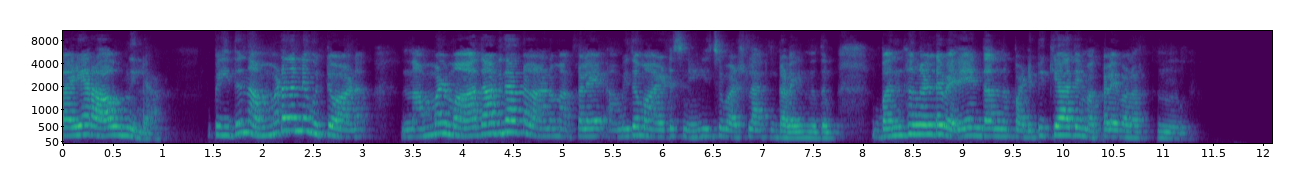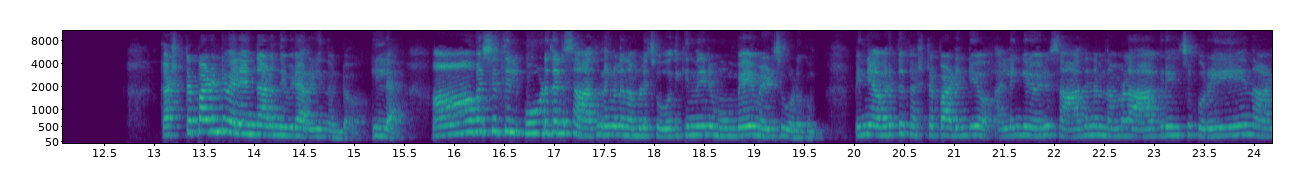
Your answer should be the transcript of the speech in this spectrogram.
തയ്യാറാവുന്നില്ല. അപ്പൊ ഇത് നമ്മുടെ തന്നെ കുറ്റമാണ്. നമ്മൾ മാതാപിതാക്കളാണ് മക്കളെ അമിതമായിട്ട് സ്നേഹിച്ച് വഷളാക്കി കളയുന്നതും ബന്ധങ്ങളുടെ വില എന്താണെന്ന് പഠിപ്പിക്കാതെ മക്കളെ വളർത്തുന്നതും. കഷ്ടപ്പാടിന്റെ വില എന്താണെന്ന് ഇവർ അറിയുന്നുണ്ടോ? ഇല്ല. ആവശ്യത്തിൽ കൂടുതൽ സാധനങ്ങൾ നമ്മൾ ചോദിക്കുന്നതിന് മുമ്പേ മേടിച്ചു കൊടുക്കും. പിന്നെ അവർക്ക് കഷ്ടപ്പാടിന്റെയോ അല്ലെങ്കിൽ ഒരു സാധനം നമ്മൾ ആഗ്രഹിച്ച് കുറേ നാൾ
